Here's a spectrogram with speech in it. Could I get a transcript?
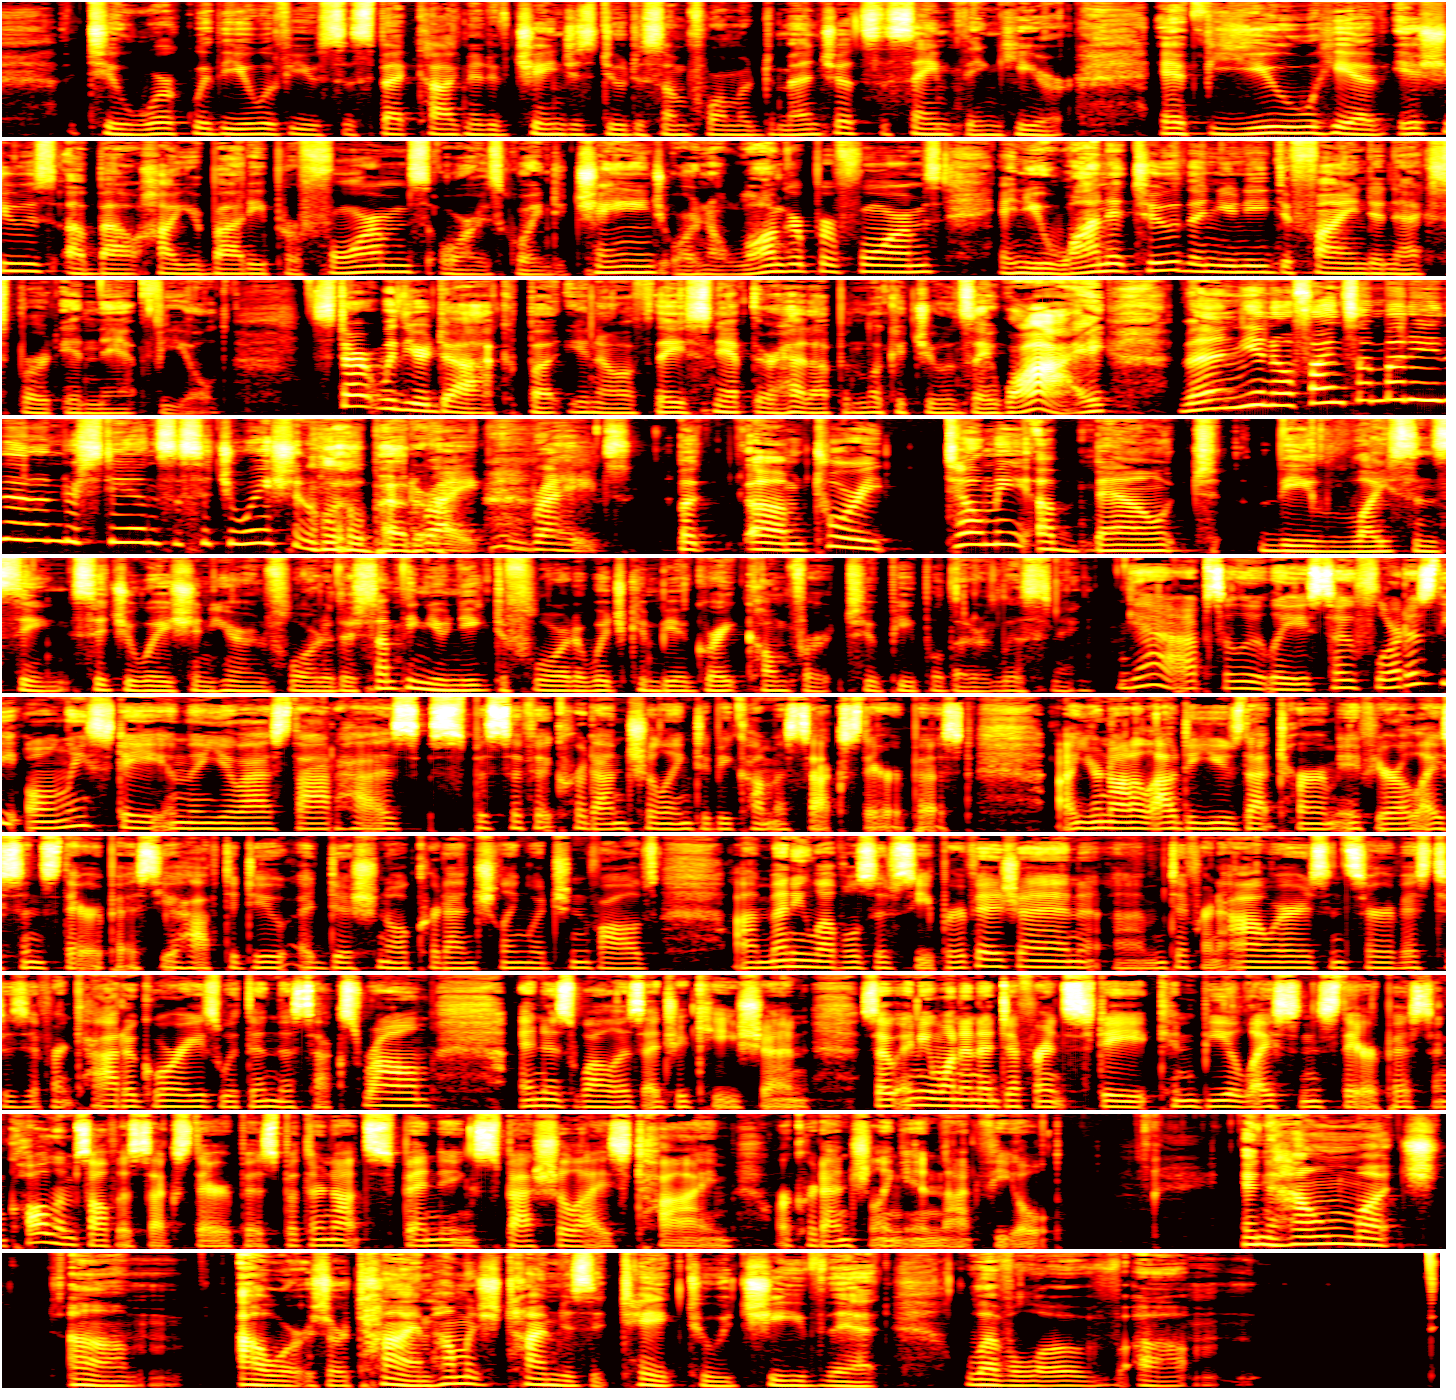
to work with you if you suspect cognitive changes due to some form of dementia. It's the same thing here. If you have issues about how your body performs or is going to change or no longer performs and you want it to, then you need to find an expert in that field start with your doc, but you know, if they snap their head up and look at you and say why, then you know, find somebody that understands the situation a little better. Right, right. But um, Tori, tell me about the licensing situation here in Florida. There's something unique to Florida which can be a great comfort to people that are listening. Yeah, absolutely. So, Florida is the only state in the U.S. that has specific credentialing to become a sex therapist. Uh, you're not allowed to use that term if you're a licensed therapist. You have to do additional credentialing, which involves uh, many levels of supervision, um, different hours and service to different categories within the sex realm, and as well as education. So, anyone in a different state can be a licensed therapist and call themselves a sex therapist, but they're not spending specialized time or credentialing in that field. And how much um, hours or time, how much time does it take to achieve that level of um,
